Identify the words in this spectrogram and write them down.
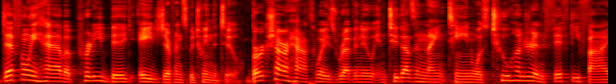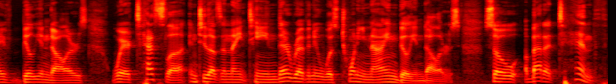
definitely have a pretty big age difference between the two. Berkshire Hathaway's revenue in 2019 was $255 billion, where Tesla in 2019, their revenue was $29 billion. So about a tenth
